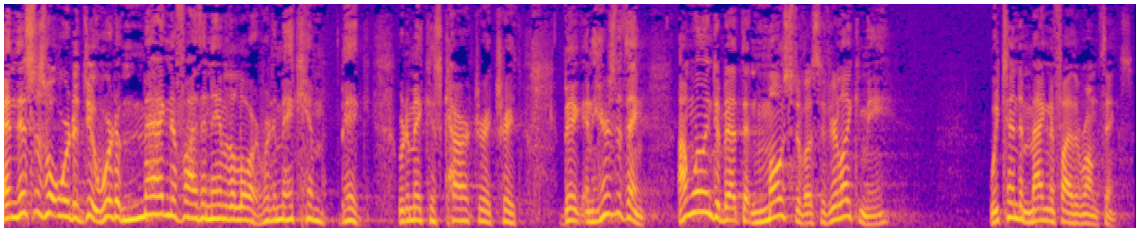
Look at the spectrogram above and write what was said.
And this is what we're to do. We're to magnify the name of the Lord. We're to make him big. We're to make his character traits big. And here's the thing. I'm willing to bet that most of us, if you're like me, we tend to magnify the wrong things.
